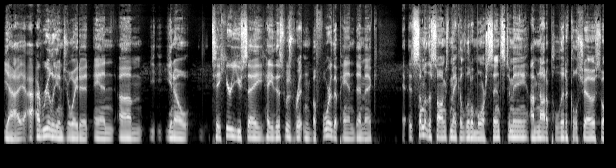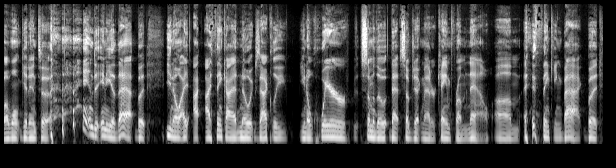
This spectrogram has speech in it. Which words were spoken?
Yeah, I, I really enjoyed it, and um, y- you know, to hear you say, "Hey, this was written before the pandemic." some of the songs make a little more sense to me. I'm not a political show, so I won't get into into any of that. But you know, I, I, I think I know exactly you know where some of the that subject matter came from now. Um, thinking back, but.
